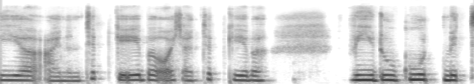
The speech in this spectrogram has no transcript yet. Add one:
dir einen Tipp gebe, euch einen Tipp gebe, wie du gut mit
